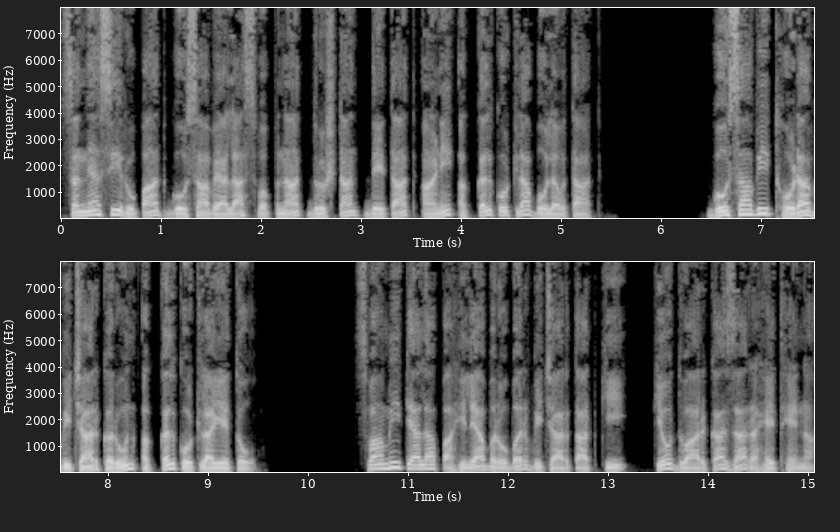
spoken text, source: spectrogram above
संन्यासी रूपात गोसाव्याला स्वप्नात दृष्टांत देतात आणि अक्कलकोटला बोलवतात. गोसावी थोडा विचार करून अक्कलकोटला येतो. स्वामी त्याला पाहिल्याबरोबर विचारतात की, क्यों द्वारका जा रहे थे ना?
